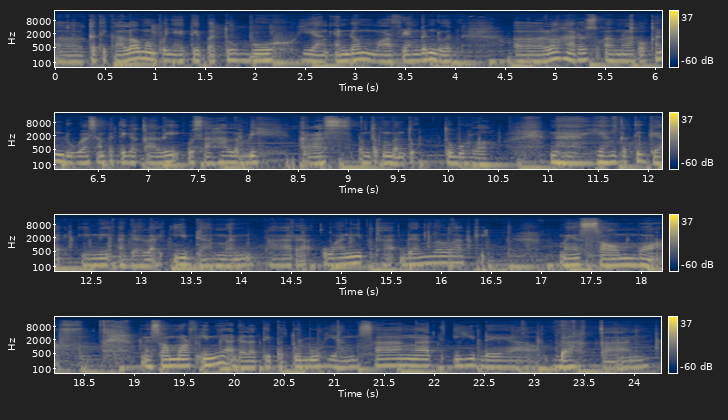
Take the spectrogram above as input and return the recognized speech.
uh, ketika lo mempunyai tipe tubuh yang endomorph yang gendut, uh, lo harus uh, melakukan 2 sampai 3 kali usaha lebih keras untuk membentuk tubuh lo. Nah, yang ketiga ini adalah idaman para wanita dan lelaki. Mesomorph. Mesomorph ini adalah tipe tubuh yang sangat ideal. Bahkan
